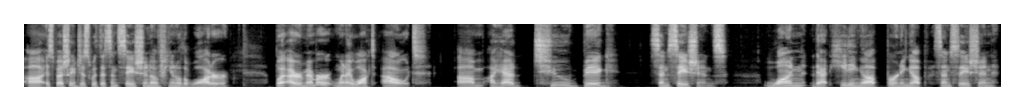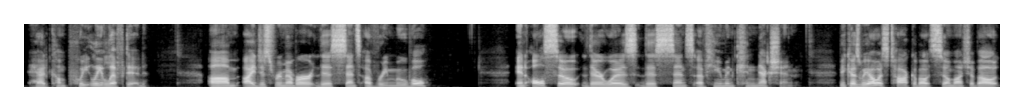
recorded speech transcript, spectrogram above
uh, especially just with the sensation of you know the water. But I remember when I walked out, um, I had two big sensations. One, that heating up, burning up sensation had completely lifted. Um, I just remember this sense of removal. And also, there was this sense of human connection because we always talk about so much about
